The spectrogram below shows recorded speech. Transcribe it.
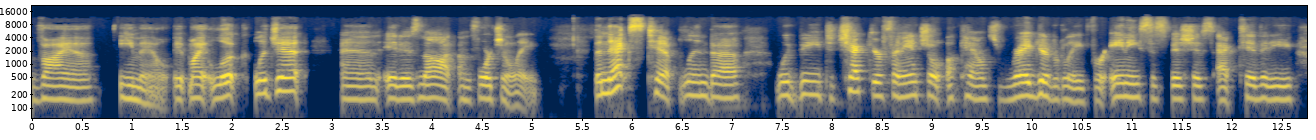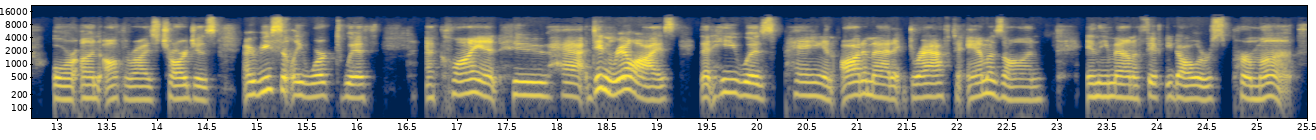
via email. It might look legit and it is not, unfortunately. The next tip, Linda, would be to check your financial accounts regularly for any suspicious activity or unauthorized charges. I recently worked with a client who had didn't realize that he was paying an automatic draft to Amazon in the amount of $50 per month.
